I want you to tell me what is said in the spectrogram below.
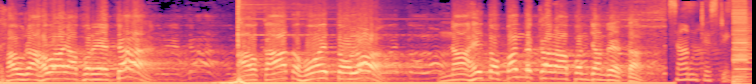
खौराहवा ऑपरेटर औकात हो तो ना ही तो बंद कर अपन जनरेटर। साउंड testing.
